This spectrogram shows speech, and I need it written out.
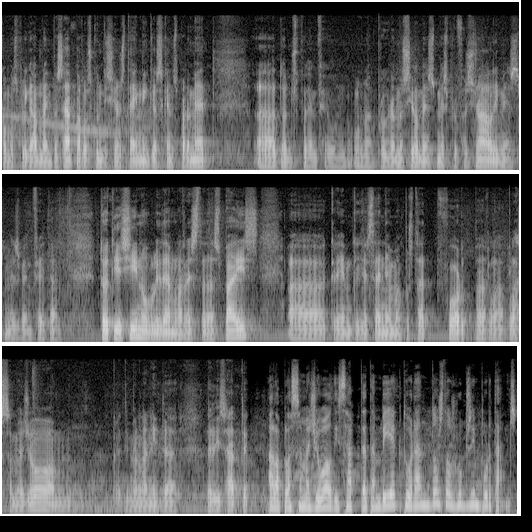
Com explicàvem l'any passat, per les condicions tècniques que ens permet, eh, doncs podem fer un, una programació més, més professional i més, més ben feta. Tot i així, no oblidem la resta d'espais. Eh, creiem que aquest any hem apostat fort per la plaça Major, amb concretament la nit de, de dissabte. A la plaça Major el dissabte també hi actuaran dos dels grups importants,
